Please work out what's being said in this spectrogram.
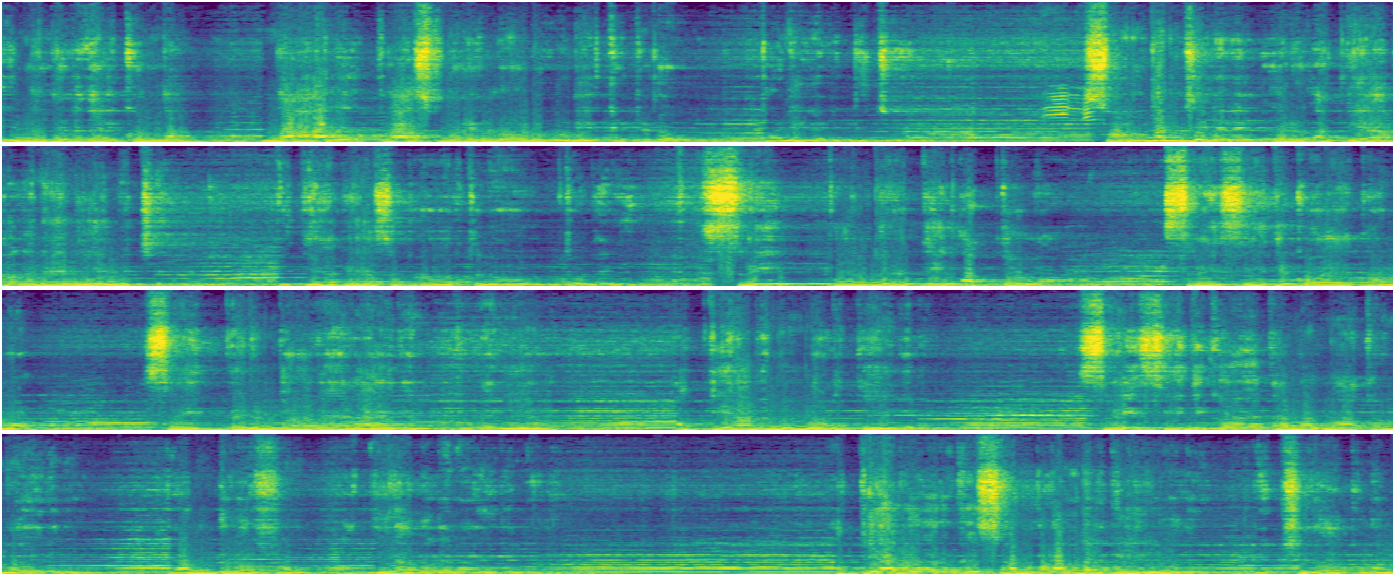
ഇന്ന് നിലനിൽക്കുന്ന നാല് ക്ലാസ് മുറികളോടുകൂടിയ കെട്ടിടവും പണി കഴിപ്പിച്ചു. സ്വന്തം ചെലവിൽ ഒരു അധ്യാപകനെ നിയമിച്ച് വിദ്യാഭ്യാസ പ്രവർത്തനവും തുടങ്ങി. ശ്രീ പൂന്തുരുത്തി അബ്ദുള്ള ശ്രീ സീതി തങ്ങൾ ശ്രീ പെരുമ്പറ വേലായുധൻ തുടങ്ങിയവർ അധ്യാപനം നടത്തിയെങ്കിലും ശ്രീ സീതിക്കോയ തങ്ങൾ മാത്രമായിരുന്നു രണ്ടു വർഷം അധ്യാപകനായിരുന്നത്. അധ്യാപകർക്ക് ശമ്പളം നൽകിയിരുന്നത് രക്ഷിതാക്കളും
